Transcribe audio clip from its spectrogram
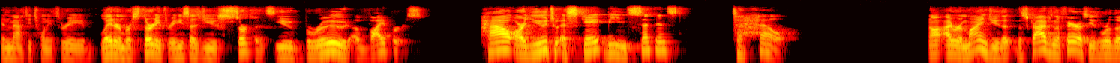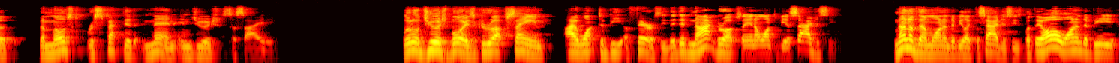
in Matthew 23. Later in verse 33, he says, You serpents, you brood of vipers, how are you to escape being sentenced to hell? Now, I remind you that the scribes and the Pharisees were the, the most respected men in Jewish society. Little Jewish boys grew up saying, I want to be a Pharisee. They did not grow up saying, I want to be a Sadducee. None of them wanted to be like the Sadducees, but they all wanted to be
